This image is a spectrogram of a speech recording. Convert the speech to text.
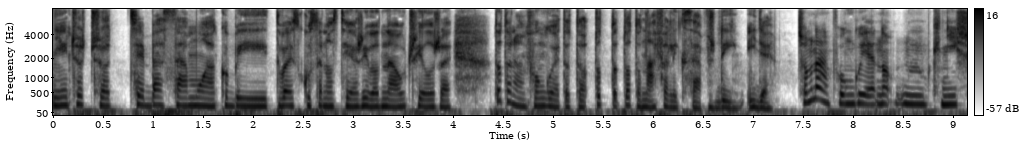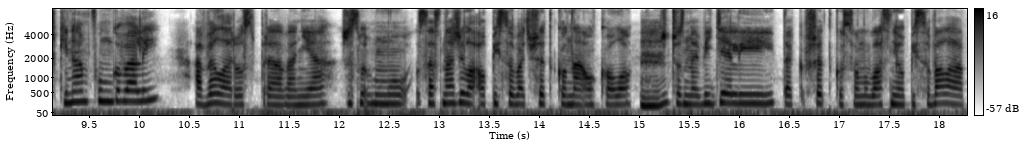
niečo, čo teba samú akoby tvoje skúsenosti a život naučil, že toto nám funguje, toto, toto, toto na Felixa vždy ide. Čo nám funguje? No, knižky nám fungovali a veľa rozprávania, že som mu sa snažila opisovať všetko na okolo. Mm-hmm. Čo sme videli, tak všetko som mu vlastne opisovala a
